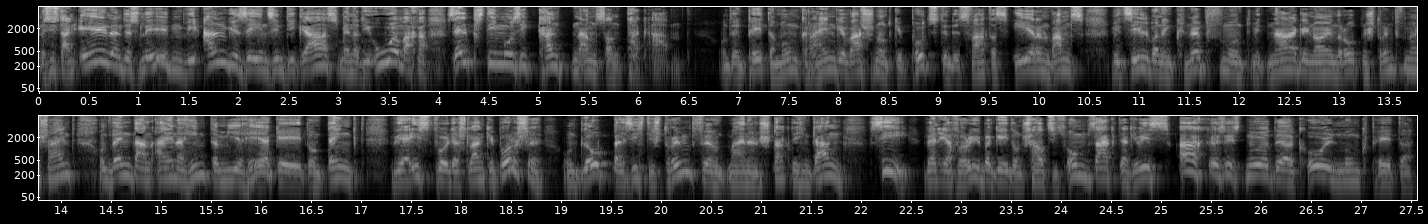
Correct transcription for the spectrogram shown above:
Es ist ein elendes Leben, wie angesehen sind die Glasmänner, die Uhrmacher, selbst die Musikanten am Sonntagabend und wenn Peter Munk reingewaschen und geputzt in des Vaters Ehrenwams mit silbernen Knöpfen und mit nagelneuen roten Strümpfen erscheint, und wenn dann einer hinter mir hergeht und denkt, wer ist wohl der schlanke Bursche, und lobt bei sich die Strümpfe und meinen stattlichen Gang, sieh, wenn er vorübergeht und schaut sich um, sagt er gewiss, ach, es ist nur der Kohlenmunk Peter.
